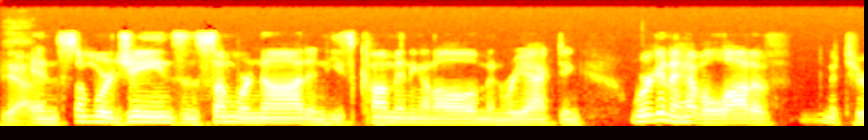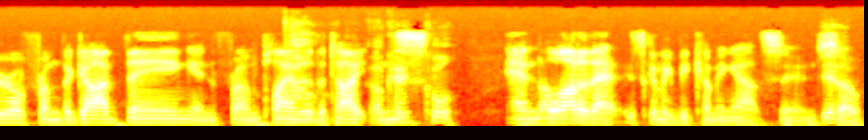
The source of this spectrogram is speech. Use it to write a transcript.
Yeah. And some were genes and some were not, and he's commenting on all of them and reacting. We're going to have a lot of material from the God Thing and from Planet of the Oh, Okay, cool. and a lot of that is going to be coming out soon. Yeah. So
